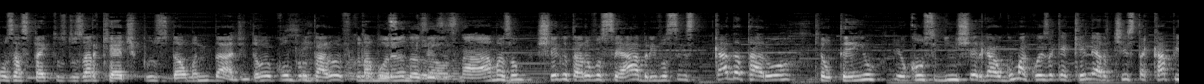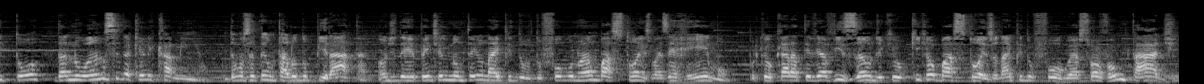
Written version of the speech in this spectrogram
os aspectos dos arquétipos da humanidade. Então eu compro um tarô, eu fico Acabou namorando às vezes né? na Amazon, chega o tarô, você abre e você cada tarô que eu tenho, eu consegui enxergar alguma coisa que aquele artista captou da nuance daquele caminho. Então você tem um tarô do pirata, onde de repente ele não tem o naipe do, do fogo, não é um bastões, mas é remo. Porque o cara teve a visão de que o que, que é o bastões, o naipe do fogo, é a sua vontade.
